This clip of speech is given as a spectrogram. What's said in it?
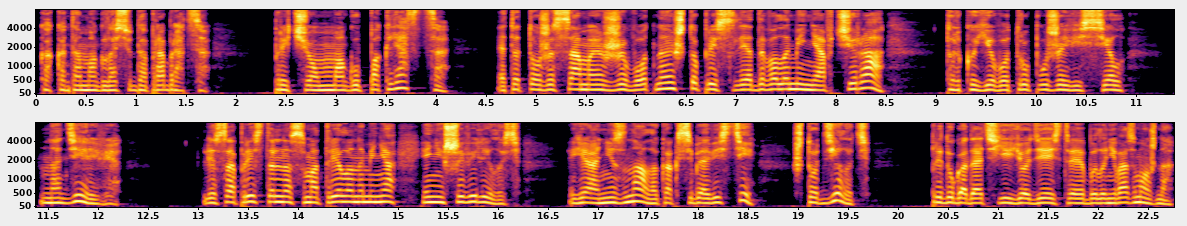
Как она могла сюда пробраться? Причем могу поклясться. Это то же самое животное, что преследовало меня вчера, только его труп уже висел на дереве. Лиса пристально смотрела на меня и не шевелилась — я не знала, как себя вести, что делать. Предугадать ее действия было невозможно.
